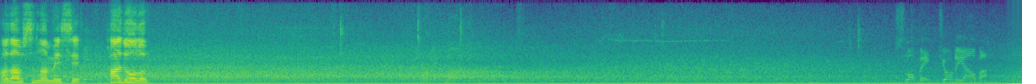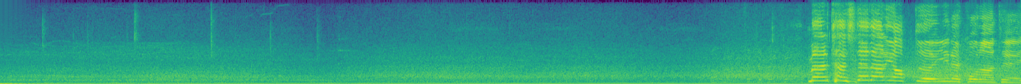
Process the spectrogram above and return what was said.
Adamsın lan Messi. Hadi oğlum. Sloppy, Jordi Alba. Mertens neler yaptı? Yine Konate.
